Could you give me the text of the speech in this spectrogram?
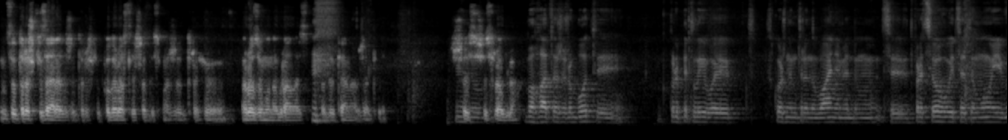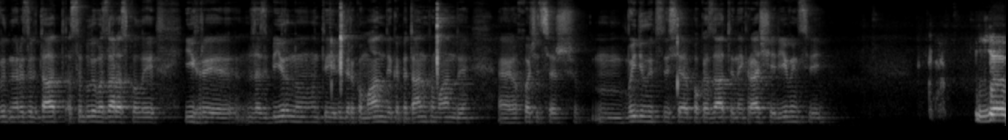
Ну, це трошки зараз вже трошки подоросліше, десь може трохи розуму набралась та дитина вже щось, Ну, щось роблю. Багато ж роботи, кропітливої кожним тренуванням. Я думаю, це відпрацьовується, тому і видно результат, особливо зараз, коли ігри за збірну, ти лідер команди, капітан команди. Е, Хочеться ж виділитися, показати найкращий рівень свій. Я,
